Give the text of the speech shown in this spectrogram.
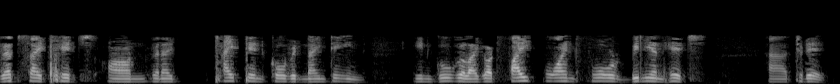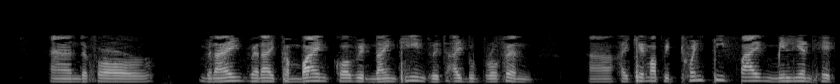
website hits on when I typed in COVID-19 in Google. I got 5.4 billion hits uh, today, and for when I when I combined COVID-19 with ibuprofen, uh, I came up with 25 million hits.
